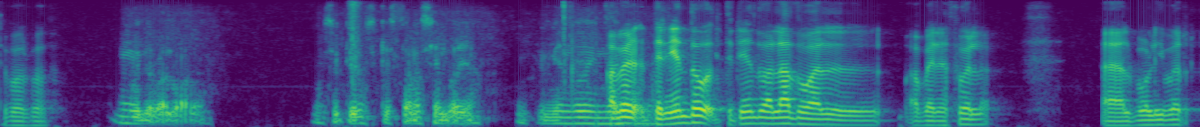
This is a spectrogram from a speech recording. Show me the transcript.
Devaluado. Muy devaluado. No sé qué, qué están haciendo allá, imprimiendo A ver, teniendo, teniendo al lado al, a Venezuela, al Bolívar,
